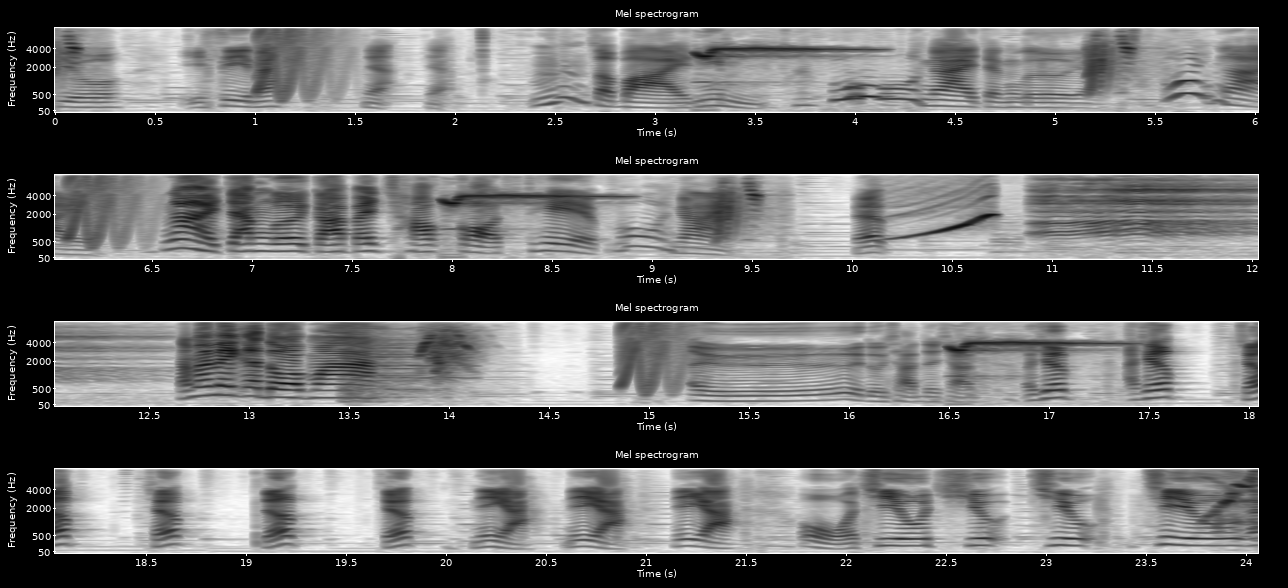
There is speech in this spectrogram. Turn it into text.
ชิวอีซี่ไหมเนี่ยเนี่ย อืมสบายนิ่มอู้ง่ายจังเลยอะโอ้ง่าย ง่ายจังเลยการไปนชาวเกาะเทพโอ้ง่ายแล้วทำไมไม่กระโดดมา เออ ดูฉันดูฉันอาชิบอาชิบเชิบเชิบเชิบเชิบนี่ไงนี่ไงนี่ไงโอ้ชิวชิวชิวชิวไง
